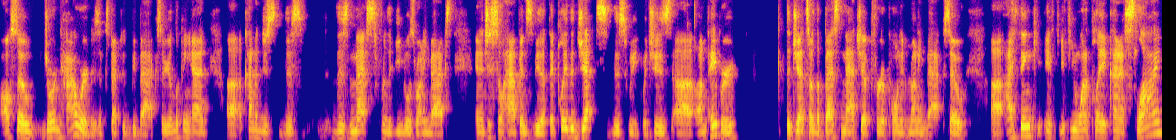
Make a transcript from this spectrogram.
also Jordan Howard is expected to be back. So you're looking at uh, kind of just this this mess for the Eagles running backs. And it just so happens to be that they play the Jets this week, which is uh, on paper the Jets are the best matchup for opponent running back. So uh, I think if, if you want to play it kind of sly,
